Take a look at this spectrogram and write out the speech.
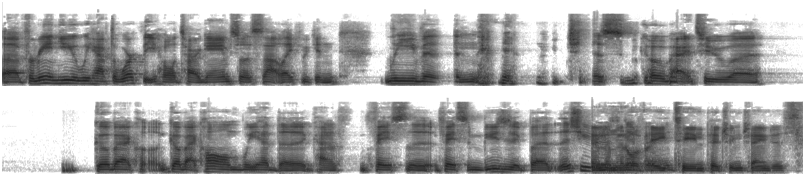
uh, for me and you, we have to work the whole entire game, so it's not like we can leave and just go back to uh, go back go back home. We had to kind of face the face the music, but this year in the middle different. of eighteen pitching changes.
